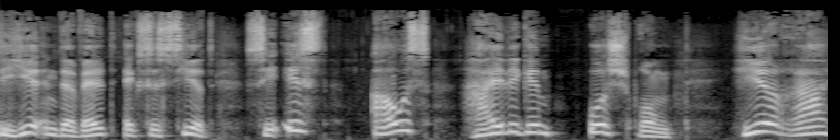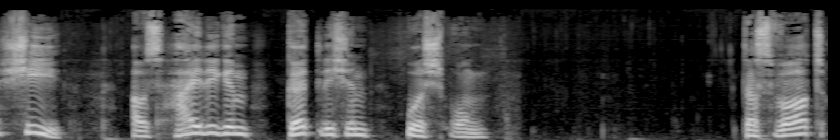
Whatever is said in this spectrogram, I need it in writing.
die hier in der Welt existiert. Sie ist aus heiligem Ursprung, Hierarchie, aus heiligem göttlichen Ursprung. Das Wort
